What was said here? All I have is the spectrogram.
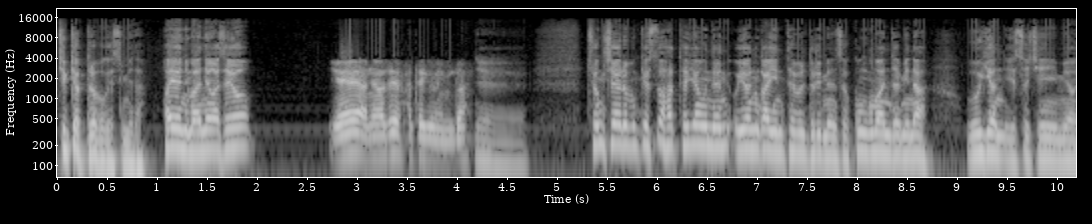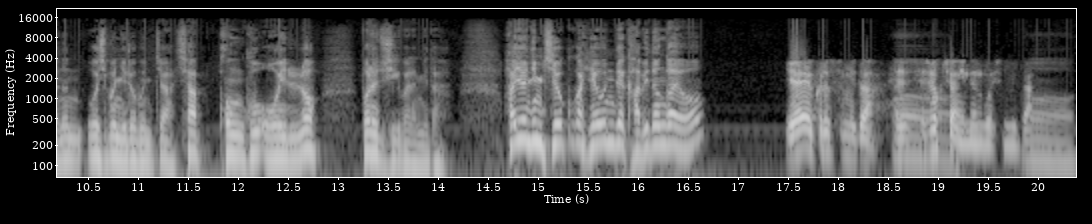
직접 들어보겠습니다. 하 의원님 안녕하세요. 예, 안녕하세요. 하태경입니다. 예. 청취자 여러분께서도 하태경 의원과 인터뷰를 들으면서 궁금한 점이나 의견 있으시면은 50원 유료 문자 샵 0951로 보내주시기 바랍니다. 하 의원님 지역구가 해운대 갑이던가요? 예, 그렇습니다. 해, 어. 해수욕장 있는 곳입니다. 어,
